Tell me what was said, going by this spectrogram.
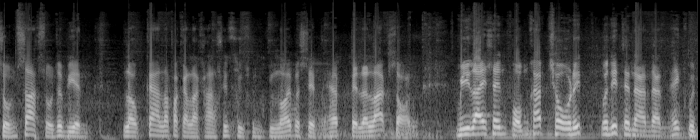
สวมซากสวมทะเบียน เรากล้ารับประกันราคาซื้อคืนคุณร้อยเปอร์เซ็นต์นะครับ เป็นละลักษณ์สอนมีลายเซ็นผมครับโชว์ฤทธิ์วณิธนานันให้คุณ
